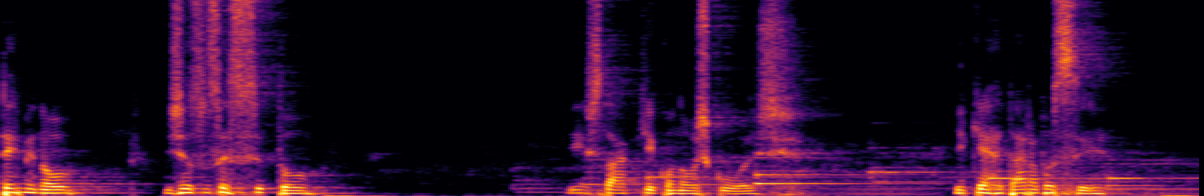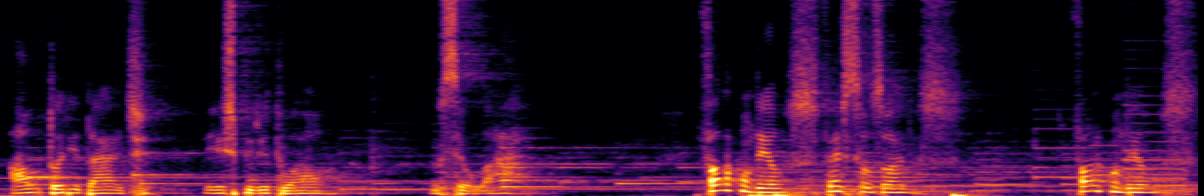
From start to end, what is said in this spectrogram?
terminou. Jesus ressuscitou e está aqui conosco hoje. E quer dar a você a autoridade espiritual no seu lar Fala com Deus, feche seus olhos. Fala com Deus.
